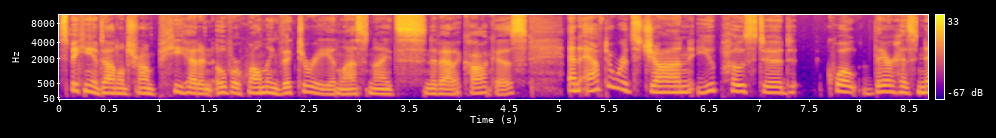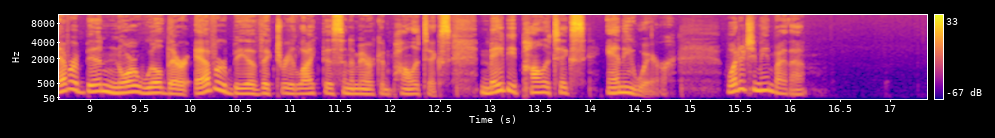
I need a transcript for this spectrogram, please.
Speaking of Donald Trump, he had an overwhelming victory in last night's Nevada caucus. And afterwards, Jon, you posted quote, there has never been nor will there ever be a victory like this in American politics, maybe politics anywhere. What did you mean by that?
